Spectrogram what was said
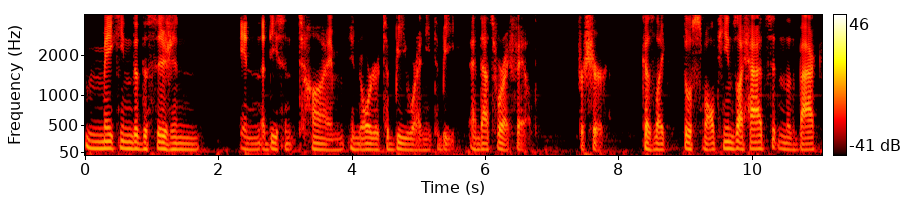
making the decision in a decent time in order to be where I need to be, and that's where I failed, for sure. Because like those small teams I had sitting in the back,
